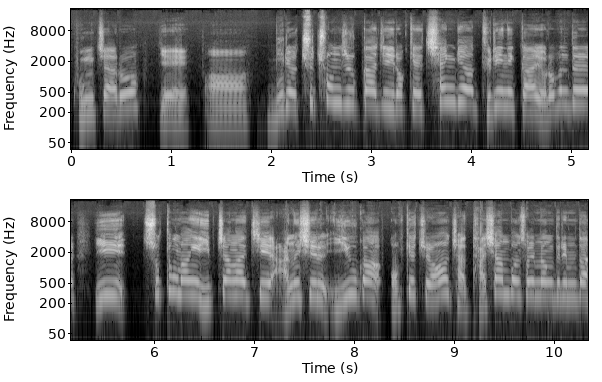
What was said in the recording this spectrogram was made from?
공짜로 예 어, 무료 추천주까지 이렇게 챙겨 드리니까 여러분들 이 소통방에 입장하지 않으실 이유가 없겠죠. 자, 다시 한번 설명드립니다.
